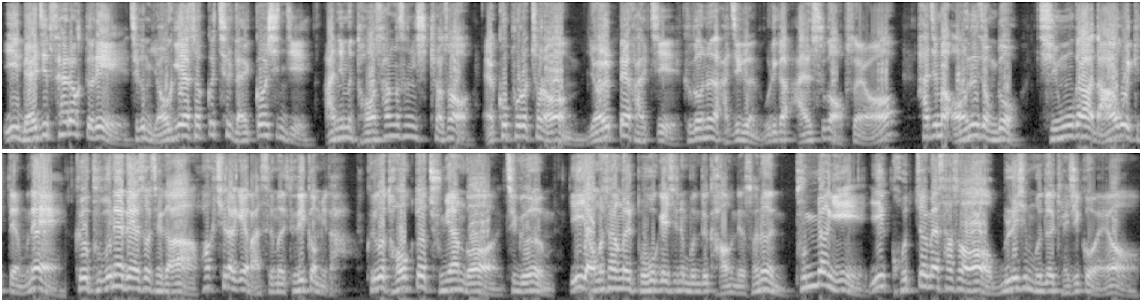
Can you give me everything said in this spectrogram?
이 매집 세력들이 지금 여기에서 끝을 낼 것인지 아니면 더 상승시켜서 에코프로처럼 10배 갈지 그거는 아직은 우리가 알 수가 없어요. 하지만 어느 정도 징후가 나오고 있기 때문에 그 부분에 대해서 제가 확실하게 말씀을 드릴 겁니다. 그리고 더욱더 중요한 건 지금 이 영상을 보고 계시는 분들 가운데서는 분명히 이 고점에 사서 물리신 분들 계실 거예요.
